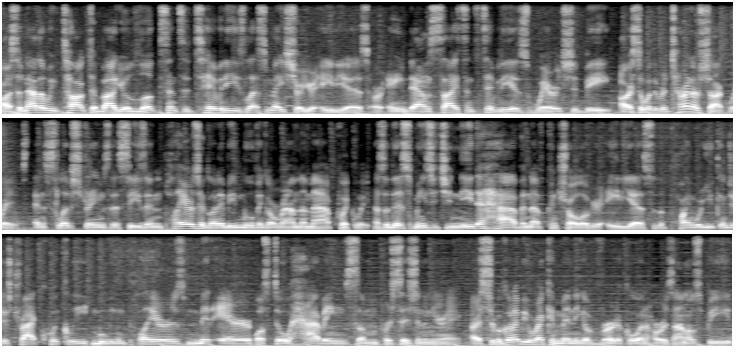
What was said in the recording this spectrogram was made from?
All right, so now that we've talked about your look sensitivities, let's make sure your ADS or aim down sight sensitivity is where it should be. All right, so with the return of shockwaves and slipstreams this season, players are going to be moving around the map quickly. And so this means that you need to have enough control of your ADS to the point where you can just track quickly moving players mid-air while still having some precision in your aim. All right, so we're going to be recommending a vertical and horizontal speed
